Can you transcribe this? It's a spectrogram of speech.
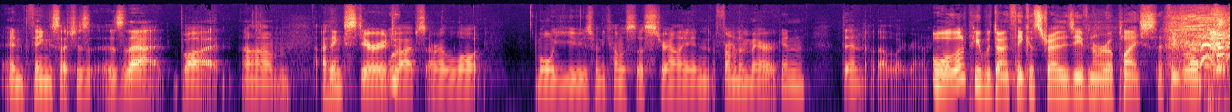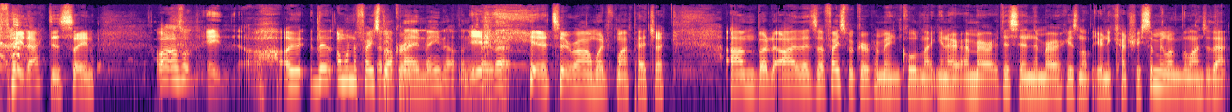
and things such as as that. But um, I think stereotypes are a lot more used when it comes to Australian from an American than the other way around. well, a lot of people don't think Australia's even a real place. They think we're all paid actors. So, you know, Oh, I was, it, oh, I- I'm on a Facebook They're not group. paying me nothing to yeah, say that. yeah, too right. I'm waiting for my paycheck. Um, but uh, there's a Facebook group I'm in called like you know America. This and America is not the only country, something along the lines of that.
